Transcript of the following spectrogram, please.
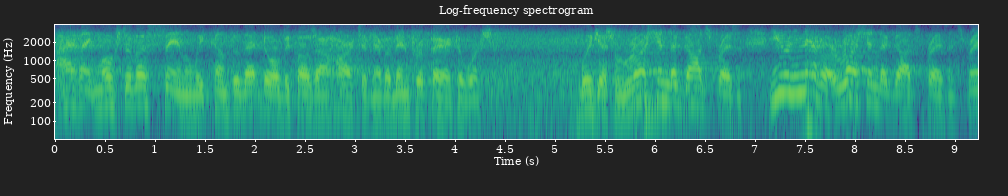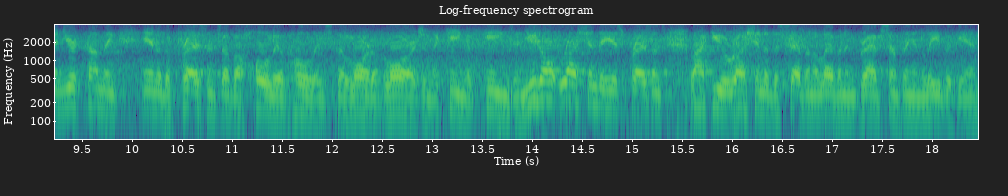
I think most of us sin when we come through that door because our hearts have never been prepared to worship. We just rush into God's presence. You never rush into God's presence, friend. You're coming into the presence of the Holy of Holies, the Lord of Lords, and the King of Kings. And you don't rush into His presence like you rush into the 7-Eleven and grab something and leave again.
